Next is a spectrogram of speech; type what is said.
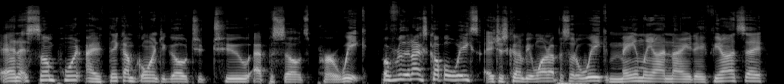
And at some point, I think I'm going to go to two episodes per week. But for the next couple weeks, it's just going to be one episode a week, mainly on 90 Day Fiance.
